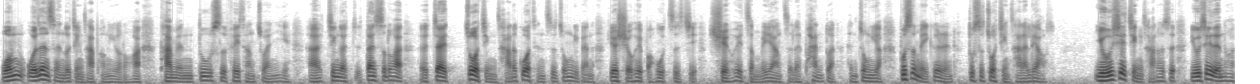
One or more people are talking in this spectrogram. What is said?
我们我认识很多警察朋友的话，他们都是非常专业啊，经过但是的话，呃，在做警察的过程之中里边呢，要学会保护自己，学会怎么样子来判断很重要。不是每个人都是做警察的料。有一些警察都是，有些人的话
